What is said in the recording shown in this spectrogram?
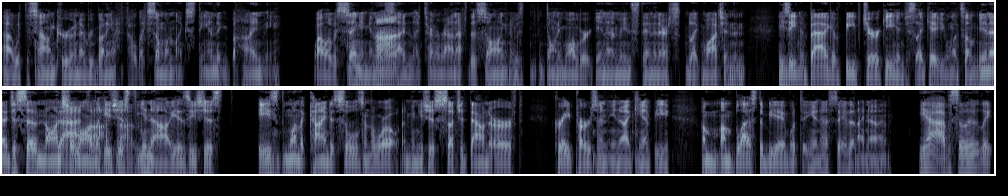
uh, with the sound crew and everybody and I felt like someone like standing behind me while I was singing and Uh-huh. I, I, I turned around after the song and it was Donnie Wahlberg, you know what I mean, standing there like watching and he's eating a bag of beef jerky and just like, hey, you want some? You know, just so nonchalant. Like he's just, you know, he is. He's just, he's one of the kindest souls in the world. I mean, he's just such a down to earth, great person. You know, I can't be, I'm, I'm blessed to be able to, you know, say that I know him. Yeah, absolutely.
